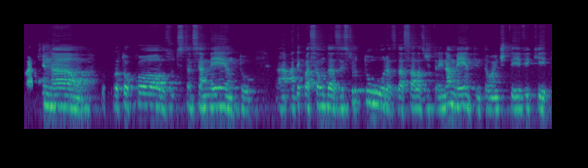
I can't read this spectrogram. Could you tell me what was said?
parte não, os protocolos, o distanciamento, a adequação das estruturas, das salas de treinamento. Então, a gente teve que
